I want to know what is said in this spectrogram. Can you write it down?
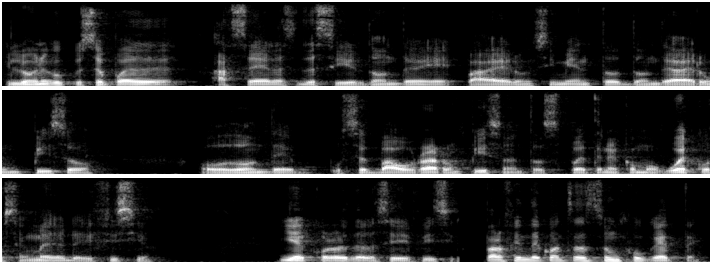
lo único que usted puede hacer es decidir dónde va a haber un cimiento, dónde va a haber un piso o dónde usted va a ahorrar un piso. Entonces puede tener como huecos en medio del edificio y el color de los edificios. Para fin de cuentas es un juguete.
